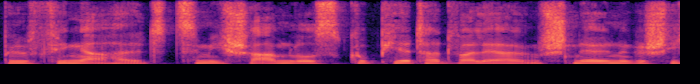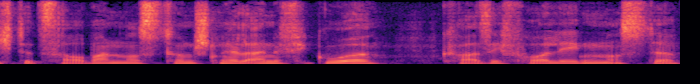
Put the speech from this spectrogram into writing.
Bill Finger halt ziemlich schamlos kopiert hat, weil er schnell eine Geschichte zaubern musste und schnell eine Figur quasi vorlegen musste.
